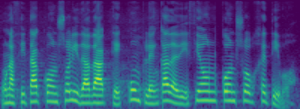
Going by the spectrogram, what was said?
una cita consolidada que cumple en cada edición con su objetivo.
